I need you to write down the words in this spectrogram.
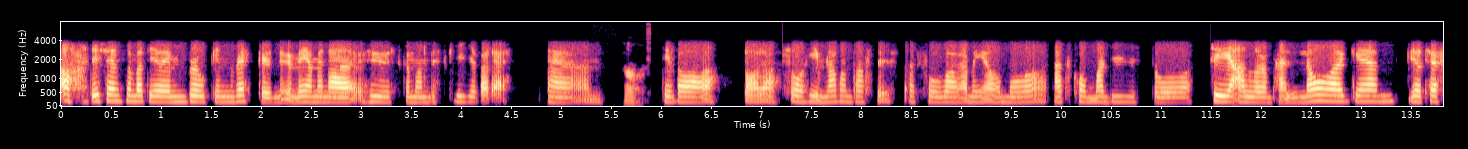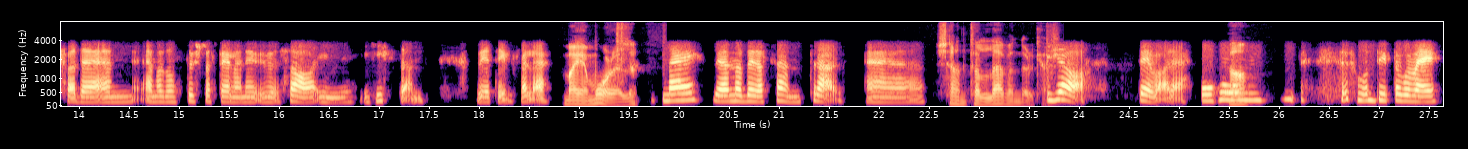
ja det känns som att jag är en broken record nu men jag menar hur ska man beskriva det? Eh, Ja. Det var bara så himla fantastiskt att få vara med om och att komma dit och se alla de här lagen. Jag träffade en, en av de största spelarna i USA i, i hissen vid ett tillfälle. Maja Moore eller? Nej, det är en av deras centrar. Eh, Chantal Lavender kanske? ja, det var det. Och hon, hon tittade på mig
